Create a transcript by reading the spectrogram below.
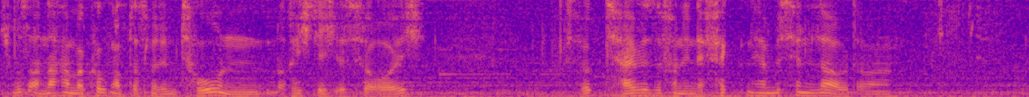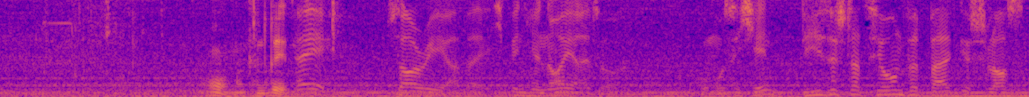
Ich muss auch nachher mal gucken, ob das mit dem Ton richtig ist für euch. Es wirkt teilweise von den Effekten her ein bisschen laut, aber... Oh, man kann reden. Hey, sorry, aber ich bin hier neu, also. Wo muss ich hin? Diese Station wird bald geschlossen.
